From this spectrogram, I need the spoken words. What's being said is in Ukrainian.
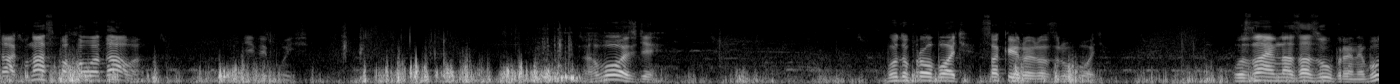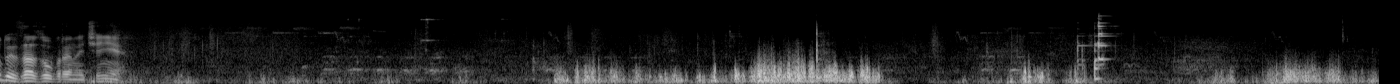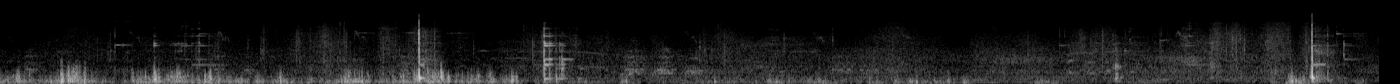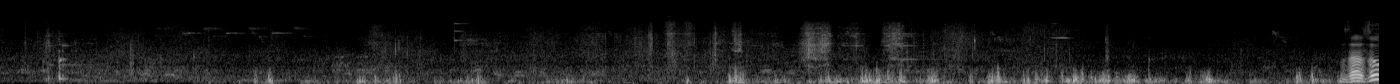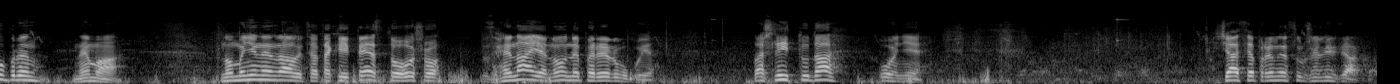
Так, у нас похолодало. Іди ближче. Гвозді. Буду пробувати сокирою розрубувати. Узнаємо на зазубрене. Будуть зазубрини чи ні? Зазубрин нема. Ну мені не подобається такий тест, того що згинає, але не перерубує. Пошліть туди. О, ні. Зараз я принесу железяку.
